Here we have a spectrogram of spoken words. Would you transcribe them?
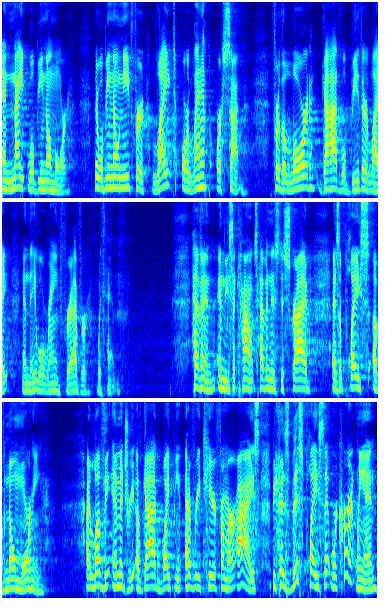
and night will be no more. There will be no need for light or lamp or sun, for the Lord God will be their light, and they will reign forever with him. Heaven, in these accounts, heaven is described as a place of no mourning. I love the imagery of God wiping every tear from our eyes because this place that we're currently in,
